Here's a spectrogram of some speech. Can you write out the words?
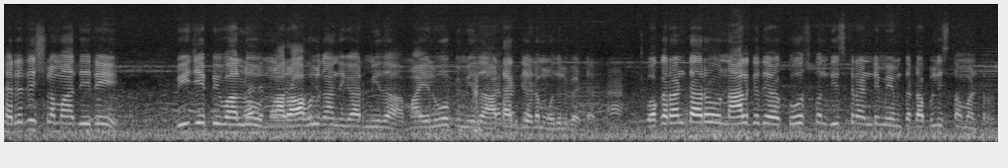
టెర్రరిస్టుల మాదిరి బీజేపీ వాళ్ళు మా రాహుల్ గాంధీ గారి మీద మా ఎల్ఓపి మీద అటాక్ చేయడం మొదలుపెట్టారు. ఒకరు అంటారు నాలుగు కోసుకొని తీసుకురండి మేము ఇంత డబ్బులు ఇస్తామంటారు.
